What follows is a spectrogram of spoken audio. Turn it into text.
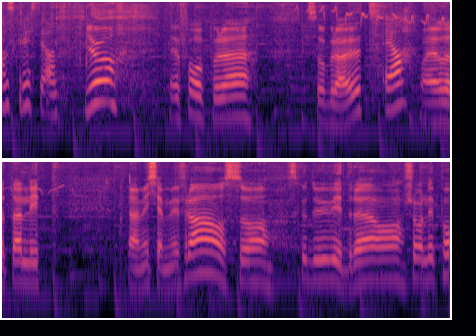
Hans Christian. Jo, jeg får håpe det så bra ut. Ja, Og er dette er litt der vi kommer ifra, og så skal du videre og se litt på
